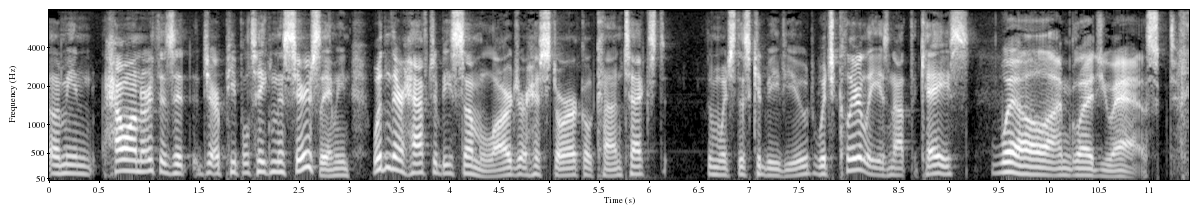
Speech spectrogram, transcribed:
I mean, how on earth is it? Are people taking this seriously? I mean, wouldn't there have to be some larger historical context in which this could be viewed? Which clearly is not the case. Well, I'm glad you asked.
